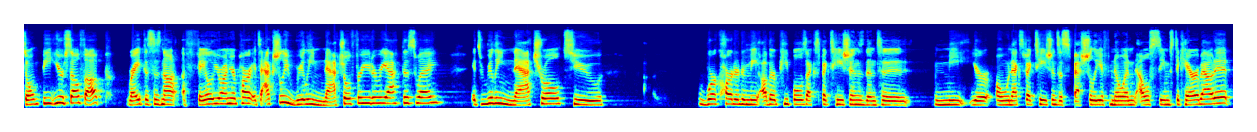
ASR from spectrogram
don't beat yourself up, right? This is not a failure on your part. It's actually really natural for you to react this way. It's really natural to work harder to meet other people's expectations than to meet your own expectations, especially if no one else seems to care about it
